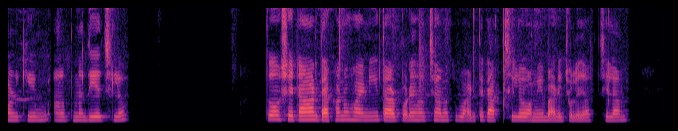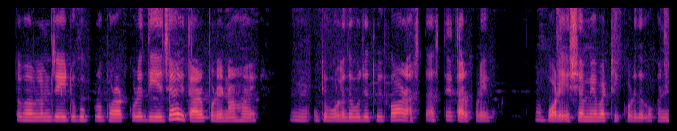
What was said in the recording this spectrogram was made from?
আর কি আলপনা দিয়েছিল। তো সেটা আর দেখানো হয়নি। তারপরে হচ্ছে আমাকে বাড়িতে ডাকছিল, আমি বাড়ি চলে যাচ্ছিলাম। তো ভাবলাম যে এইটুকু পুরো ভরাট করে দিয়ে যাই, তারপরে না হয় ওকে বলে দেবো যে তুই কর আস্তে আস্তে, তারপরে পরে এসে আমি আবার ঠিক করে দেবো ওখানে।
